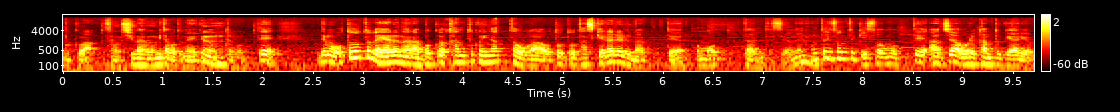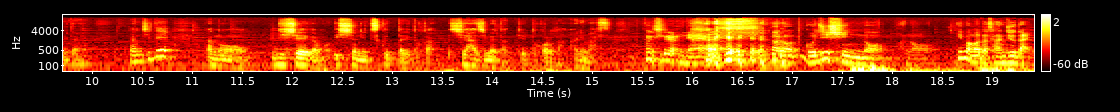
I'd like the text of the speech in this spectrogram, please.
僕は。その芝居も見たことないけどと思って。うんでも弟がやるなら僕は監督になった方が弟を助けられるなって思ったんですよね、本当にその時そう思ってあじゃあ俺監督やるよみたいな。感じであの実写映画も一緒に作ったりとかし始めたっていうところがあります面白いね。あのご自身のあの今まだ30代。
